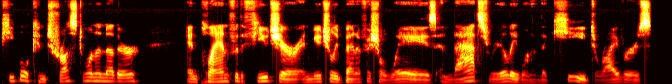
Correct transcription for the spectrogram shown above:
people can trust one another and plan for the future in mutually beneficial ways, and that's really one of the key drivers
